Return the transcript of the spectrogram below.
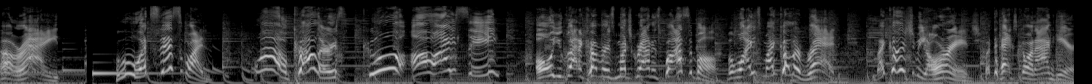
All right. Ooh, what's this one? Whoa, colors. Cool. Oh, I see. Oh, you gotta cover as much ground as possible. But why is my color red? My color should be orange. What the heck's going on here?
